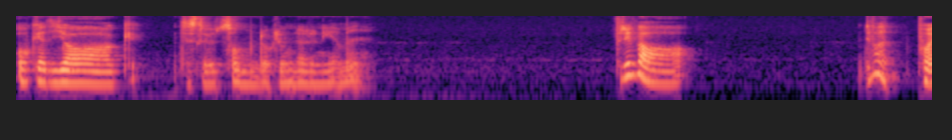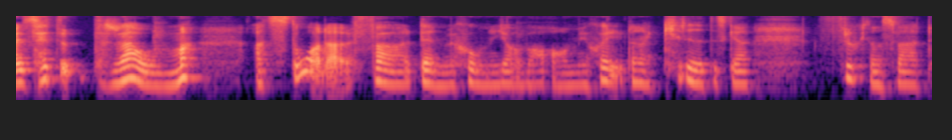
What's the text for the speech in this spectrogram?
Och att jag till slut somnade och lugnade ner mig. För det var... Det var på ett sätt ett trauma att stå där för den versionen jag var av mig själv. Den här kritiska, fruktansvärt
